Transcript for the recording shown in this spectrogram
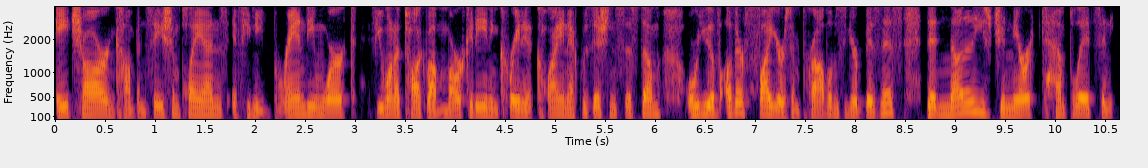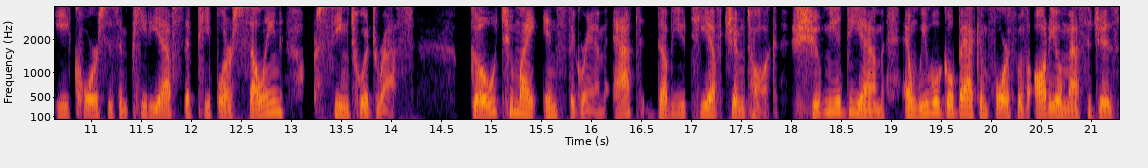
HR and compensation plans. If you need branding work, if you want to talk about marketing and creating a client acquisition system, or you have other fires and problems in your business that none of these generic templates and e courses and PDFs that people are selling seem to address go to my Instagram at WTF Gym Talk, shoot me a DM, and we will go back and forth with audio messages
